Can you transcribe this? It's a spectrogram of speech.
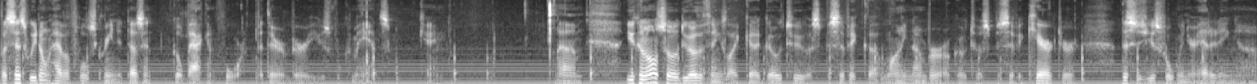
But since we don't have a full screen, it doesn't go back and forth, but they're very useful commands. Okay. Um, you can also do other things like uh, go to a specific uh, line number or go to a specific character. This is useful when you're editing um,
